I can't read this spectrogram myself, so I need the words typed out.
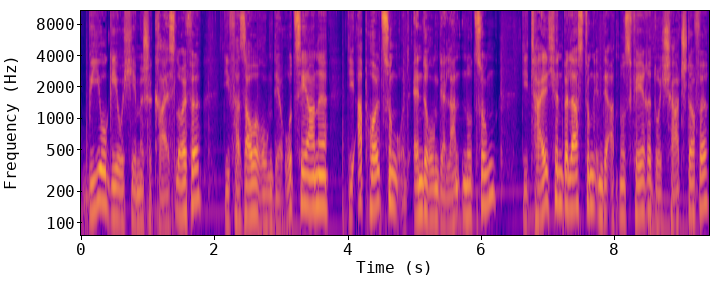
biogeochemische Kreisläufe, die Versauerung der Ozeane, die Abholzung und Änderung der Landnutzung, die Teilchenbelastung in der Atmosphäre durch Schadstoffe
